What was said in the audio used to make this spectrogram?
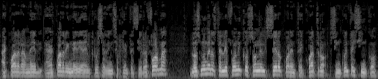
a cuadra, a cuadra y media del cruce de Insurgentes y Reforma. Los números telefónicos son el 044 55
